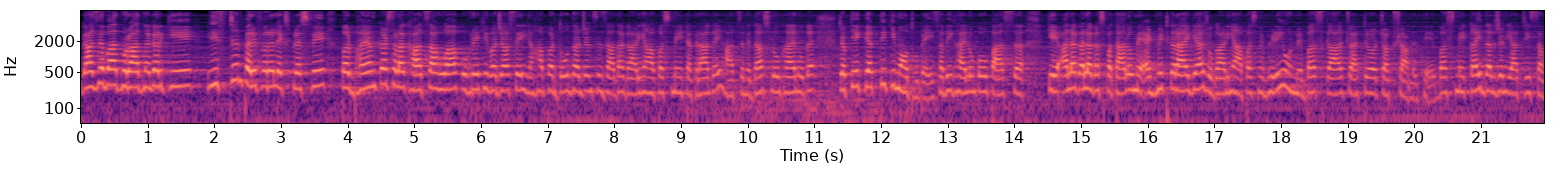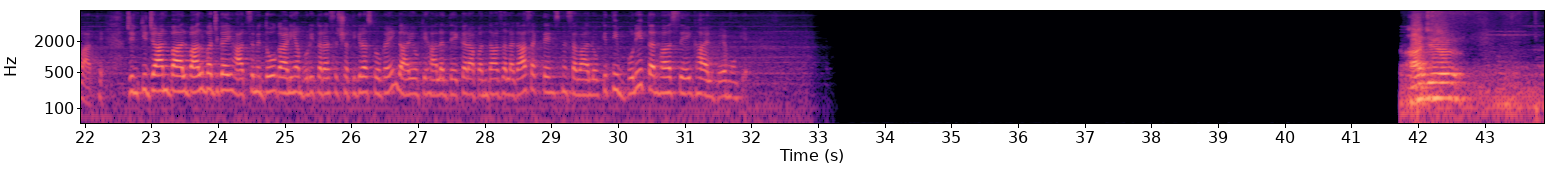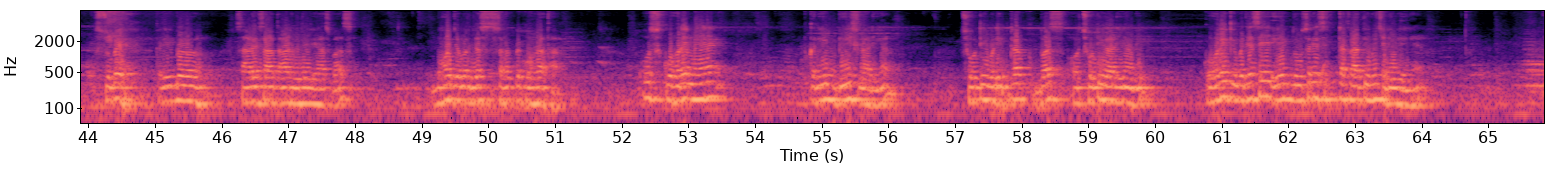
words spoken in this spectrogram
गाजियाबाद मुरादनगर के eastern peripheral expressway पर भयंकर सड़क हादसा हुआ। कोहरे की वजह से यहाँ पर दो दर्जन से ज़्यादा गाड़ियाँ आपस में टकरा गई। हादसे में दस लोग घायल हो गए, जबकि एक व्यक्ति की मौत हो गई। सभी घायलों को पास के अलग अलग अस्पतालों में एडमिट कराया गया। जो गाड़ियाँ आपस में भिड़ी, उनमें बस, कार, ट्रैक्टर और ट्रक शामिल थे। बस में कई दर्जन यात्री सवार थे, जिनकी जान बाल बाल बच गई। हादसे में दो गाड़ियाँ बुरी तरह से क्षतिग्रस्त हो गई। गाड़ियों की हालत देखकर आप अंदाज़ा लगा सकते हैं, इसमें सवार लोग कितनी बुरी तरह से घायल हुए होंगे। आज सुबह करीब साढ़े सात, आठ बजे के आसपास बहुत ज़बरदस्त सड़क पे कोहरा था। उस कोहरे में करीब 20 गाड़ियाँ, छोटी बड़ी ट्रक, बस और छोटी गाड़ियाँ भी कोहरे की वजह से एक दूसरे से टकराती हुई चली गई हैं।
